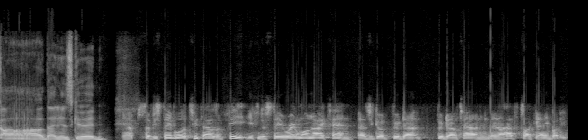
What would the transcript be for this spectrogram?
Ah, that is good. Yep. So if you stay below 2,000 feet, you can just stay right along I-10 as you go through down through downtown, and, and not have to talk to anybody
